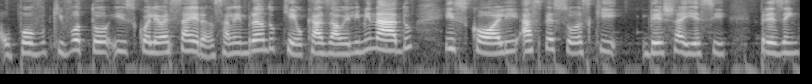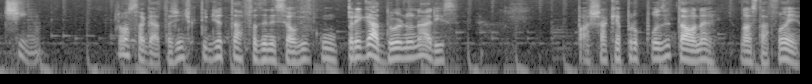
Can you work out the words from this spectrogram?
o povo que votou e escolheu essa herança. Lembrando que o casal eliminado escolhe as pessoas que deixa aí esse presentinho. Nossa, gata, a gente podia estar tá fazendo esse ao vivo com um pregador no nariz. Pra achar que é proposital, né? Nós tafanho.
